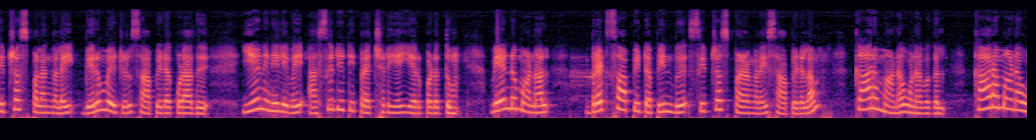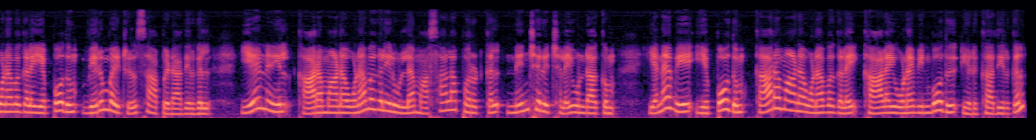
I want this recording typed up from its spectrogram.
சிட்ரஸ் பழங்களை வெறும் வயிற்றில் சாப்பிடக்கூடாது. ஏனெனில் இவை அசிடிட்டி பிரச்சனையை ஏற்படுத்தும். வேண்டுமானால் பிரெட் சாப்பிட்ட பின்பு சிட்ரஸ் பழங்களை சாப்பிடலாம். காரமான உணவுகள். காரமான உணவுகளை எப்போதும் வெறும் வயிற்றில் சாப்பிடாதீர்கள். ஏனெனில் காரமான உணவுகளில் உள்ள மசாலா பொருட்கள் நெஞ்செரிச்சலை உண்டாக்கும். எனவே எப்போதும் காரமான உணவுகளை காலை உணவின் போது எடுக்காதீர்கள்.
